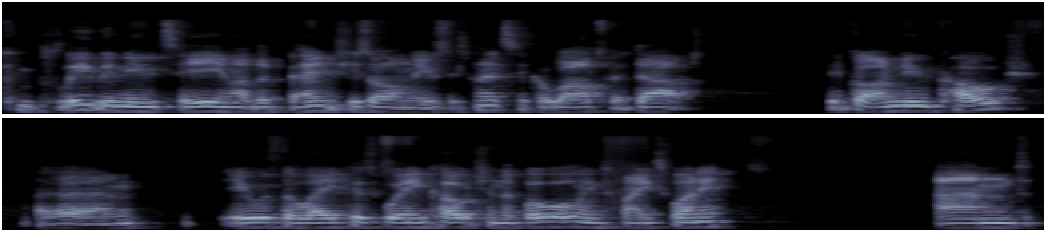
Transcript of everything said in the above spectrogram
completely new team. Like the bench is all new, so it's going to take a while to adapt. They've got a new coach. Um, he was the Lakers' winning coach in the bubble in 2020, and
